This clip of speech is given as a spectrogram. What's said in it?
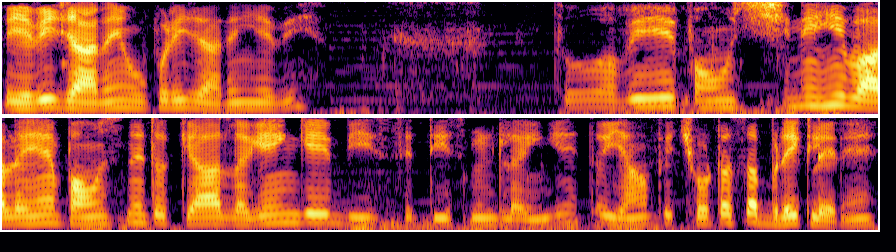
तो ये भी जा रहे हैं ऊपर ही जा रहे हैं ये भी। तो अभी पहुँचने ही वाले हैं। पहुँचने तो क्या लगेंगे? 20 से 30 मिनट लगेंगे। तो यहाँ पे छोटा सा ब्रेक ले रहे हैं।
